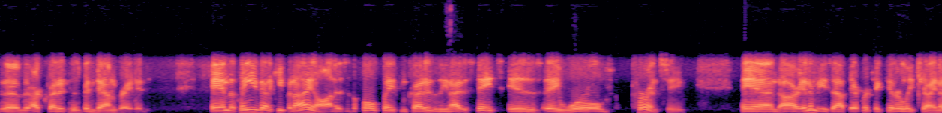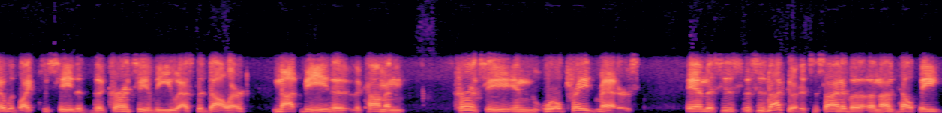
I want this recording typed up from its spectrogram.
uh, that our credit has been downgraded. And the thing you've got to keep an eye on is that the full faith and credit of the United States is a world currency. And our enemies out there, particularly China, would like to see that the currency of the U.S., the dollar, not be the, the common currency in world trade matters and this is this is not good. It's a sign of a, an unhealthy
